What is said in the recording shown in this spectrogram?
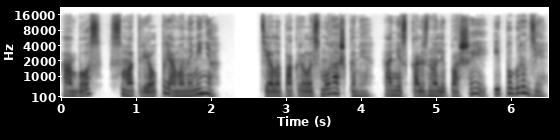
а босс смотрел прямо на меня. Тело покрылось мурашками, они скользнули по шее и по груди,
